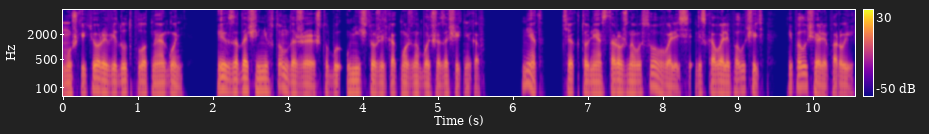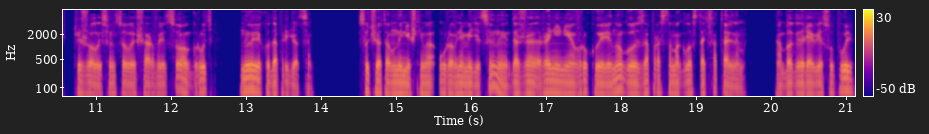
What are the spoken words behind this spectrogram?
Мушкетеры ведут плотный огонь. Их задача не в том даже, чтобы уничтожить как можно больше защитников. Нет, те, кто неосторожно высовывались, рисковали получить, и получали порой тяжелый свинцовый шар в лицо, грудь, ну или куда придется. С учетом нынешнего уровня медицины, даже ранение в руку или ногу запросто могло стать фатальным, а благодаря весу пуль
